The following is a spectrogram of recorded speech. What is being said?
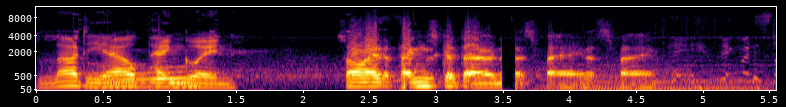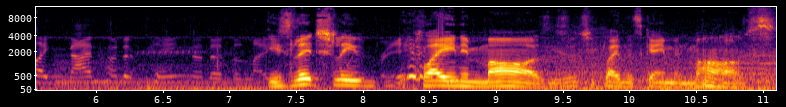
Bloody hell, penguin. it's alright, the pings go down. That's fine, that's fine. Penguin is like 900 ping and then the. He's literally playing in Mars. He's literally playing this game in Mars.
